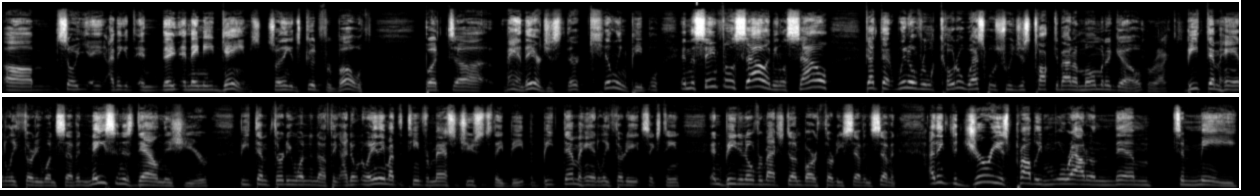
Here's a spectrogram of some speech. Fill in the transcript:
Um, so I think it, and they and they need games, so I think it's good for both. But uh, man, they are just they're killing people. And the same for LaSalle. I mean, LaSalle got that win over Lakota West, which we just talked about a moment ago. Correct. Beat them handily 31-7. Mason is down this year. Beat them 31 to nothing. I don't know anything about the team from Massachusetts they beat, but beat them handily 38-16 and beat an overmatched Dunbar 37-7. I think the jury is probably more out on them to me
